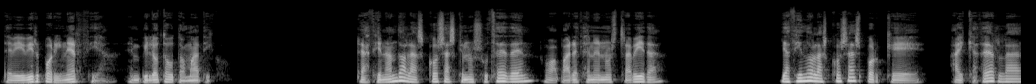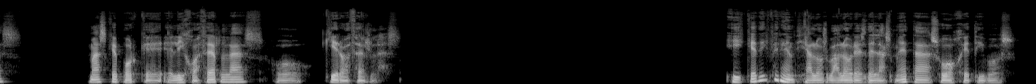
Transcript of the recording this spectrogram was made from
de vivir por inercia, en piloto automático, reaccionando a las cosas que nos suceden o aparecen en nuestra vida, y haciendo las cosas porque hay que hacerlas, más que porque elijo hacerlas o quiero hacerlas. ¿Y qué diferencia los valores de las metas u objetivos?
